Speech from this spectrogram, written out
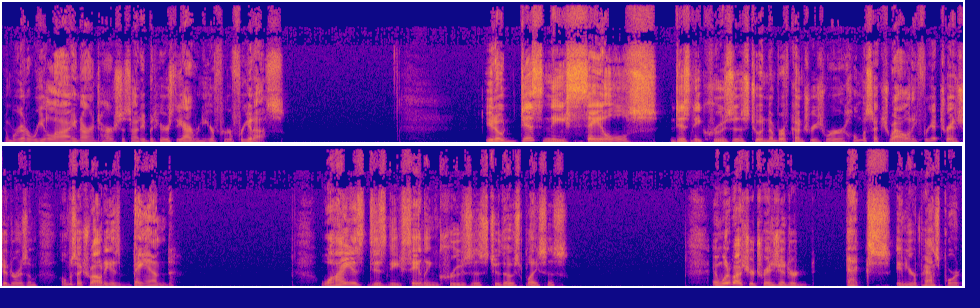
And we're going to realign our entire society. But here's the irony here forget us. You know, Disney sails Disney cruises to a number of countries where homosexuality, forget transgenderism, homosexuality is banned. Why is Disney sailing cruises to those places? And what about your transgender X in your passport,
